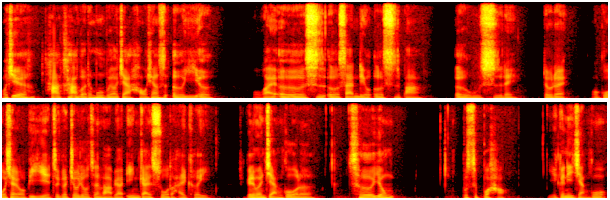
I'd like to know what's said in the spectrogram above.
我记得它 cover 的目标价好像是二一二，我还二二四、二三六、二四八、二五十嘞，对不对？我国小有毕业，这个九九乘法表应该说的还可以。就跟你们讲过了，车用不是不好，也跟你讲过，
